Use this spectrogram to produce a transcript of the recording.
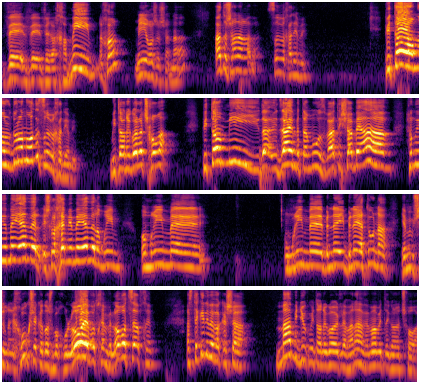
ו- ו- ורחמים, נכון? מראש השנה עד הושענא רבה, 21 ימים. פתאום נולדו לנו עוד 21 ימים, מתרנגולת שחורה. פתאום מי"ז בתמוז ועד תשעה באב, יש לנו ימי אבל, יש לכם ימי אבל, אומרים, אומרים, אה, אומרים אה, בני, בני אתונה, ימים של ריחוק שהקדוש ברוך הוא לא אוהב אתכם ולא רוצה אתכם. אז תגיד לי בבקשה, מה בדיוק מתרנגולת לבנה ומה מתרנגולת שחורה?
